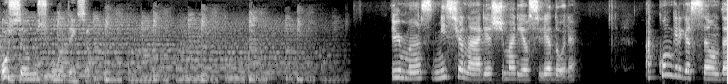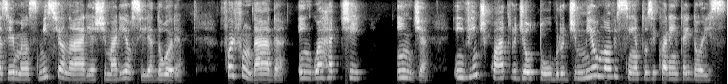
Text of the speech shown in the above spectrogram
Ouçamos com atenção. Irmãs Missionárias de Maria Auxiliadora. A Congregação das Irmãs Missionárias de Maria Auxiliadora foi fundada em Guarati, Índia, em 24 de outubro de 1942,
